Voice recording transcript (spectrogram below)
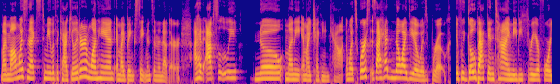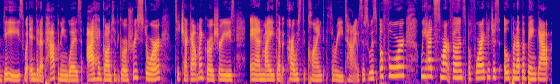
My mom was next to me with a calculator in one hand and my bank statements in another. I had absolutely no money in my checking account. And what's worse is I had no idea I was broke. If we go back in time, maybe three or four days, what ended up happening was I had gone to the grocery store to check out my groceries and my debit card was declined three times. This was before we had smartphones, before I could just open up a bank app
